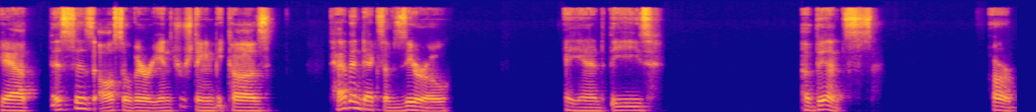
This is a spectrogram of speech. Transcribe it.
Yeah, this is also very interesting because tab index of zero and these events are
